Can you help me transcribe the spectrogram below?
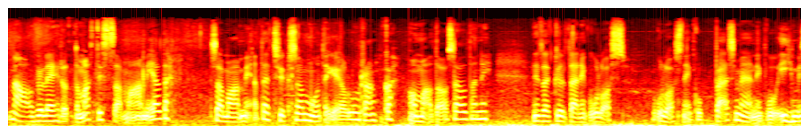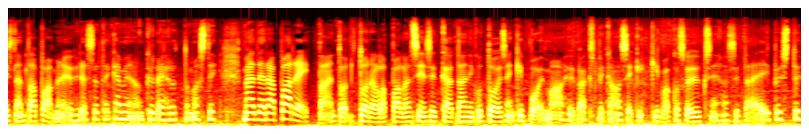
Mä oon kyllä ehdottomasti samaa mieltä samaa mieltä, että syksy on muutenkin ollut rankka omalta osaltani. Niin kyllä tämä niin ulos, ulos niin pääseminen, niin ihmisten tapaaminen yhdessä tekeminen on kyllä ehdottomasti. Mä tehdään pareittain to- todella paljon. Siinä sitten käytetään niin toisenkin voimaa hyväksi, mikä on sekin kiva, koska yksinhän sitä ei pysty,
